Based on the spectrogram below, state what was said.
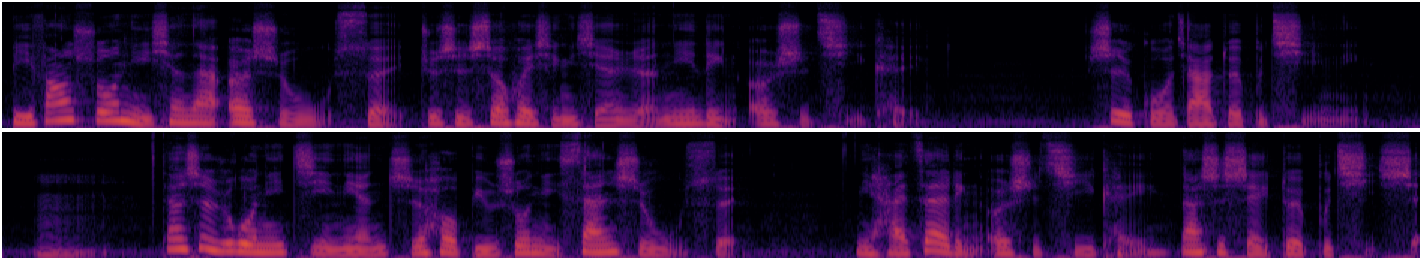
比方说你现在二十五岁，就是社会新鲜人，你领二十七 K，是国家对不起你。嗯。但是如果你几年之后，比如说你三十五岁，你还在领二十七 K，那是谁对不起谁？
